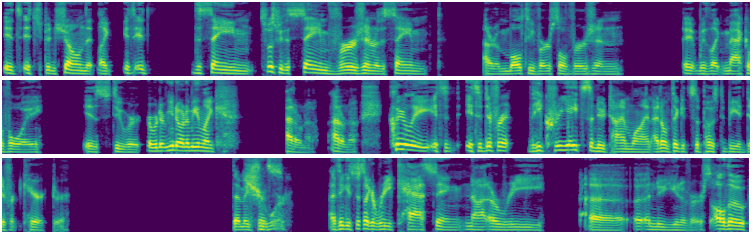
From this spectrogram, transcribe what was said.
it's it's been shown that like it's it's the same supposed to be the same version or the same I don't know multiversal version it, with like McAvoy is Stewart or whatever you know what I mean? Like I don't know. I don't know. Clearly it's a it's a different he creates the new timeline. I don't think it's supposed to be a different character. That makes sure. sense I think it's just like a recasting not a re uh, a a new universe. Although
